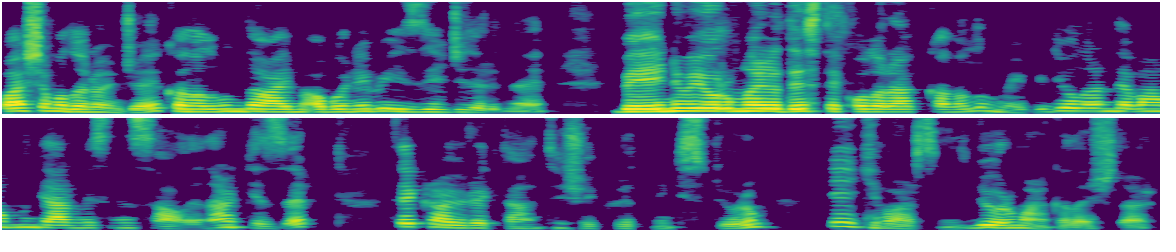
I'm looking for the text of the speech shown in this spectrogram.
Başlamadan önce kanalımın daimi abone ve izleyicilerine, beğeni ve yorumlara destek olarak kanalım ve videoların devamının gelmesini sağlayan herkese tekrar yürekten teşekkür etmek istiyorum. İyi ki varsınız diyorum arkadaşlar.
